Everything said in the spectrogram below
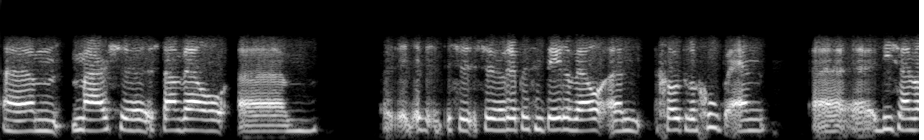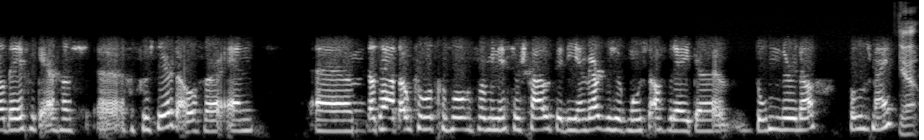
Um, maar ze staan wel um, ze, ze representeren wel een grotere groep en uh, die zijn wel degelijk ergens uh, gefrustreerd over. En um, dat had ook bijvoorbeeld gevolgen voor minister Schouten, die een werkbezoek moest afbreken donderdag, volgens mij. Ja.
